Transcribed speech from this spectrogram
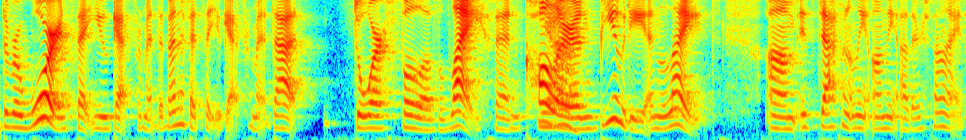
the rewards that you get from it, the benefits that you get from it, that door full of life and color yeah. and beauty and light um, is definitely on the other side.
